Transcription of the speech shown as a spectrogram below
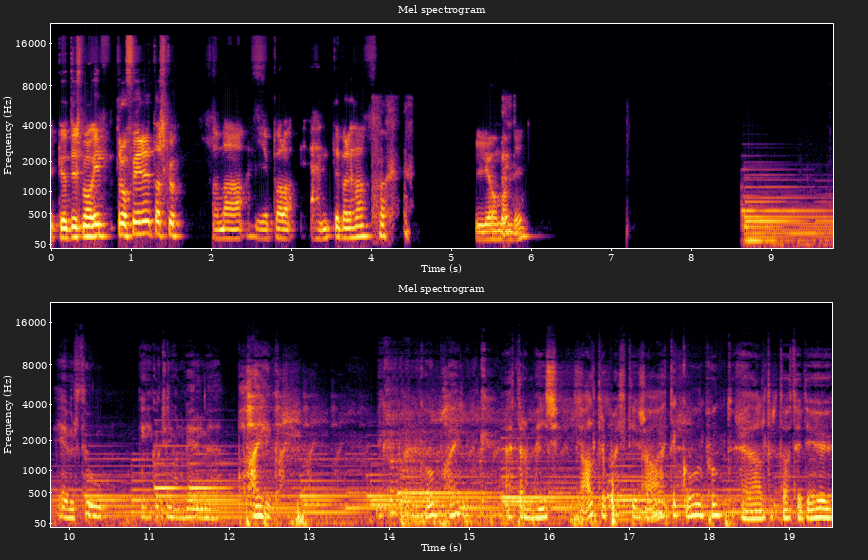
ég bjóti smá intro fyrir þetta, sko. Þannig að ég bara, hendi bara í það. Ljómandi. Hefur þú einhvern tímann verið með pælingar? Góð pæling. Þetta er amazing. Ég hef aldrei pælt í þessu. Já, þetta er góð punktur. Ég hef aldrei dótt þetta í hug.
